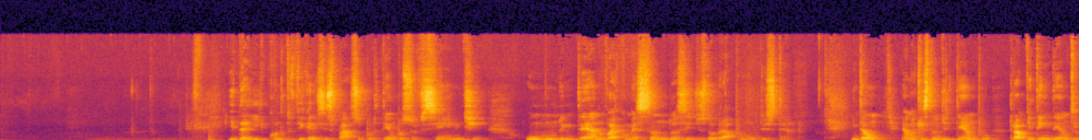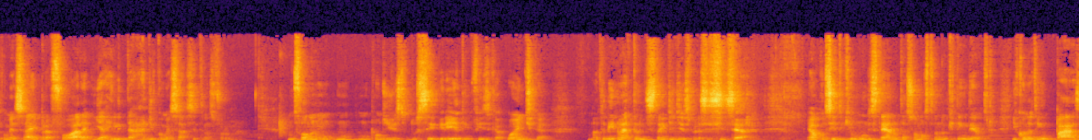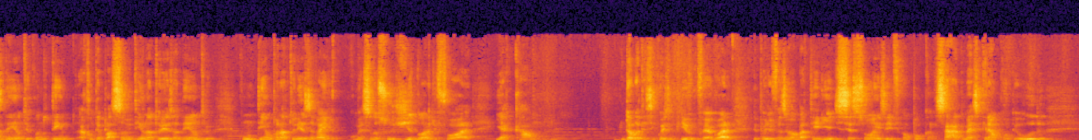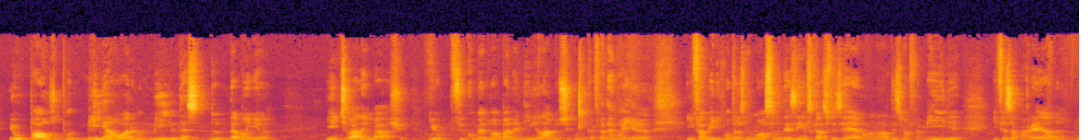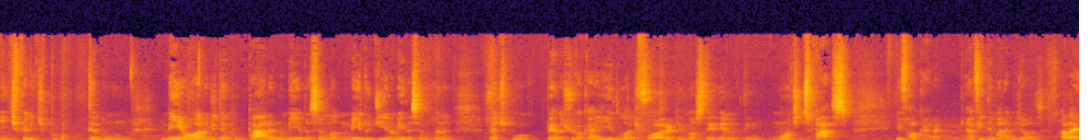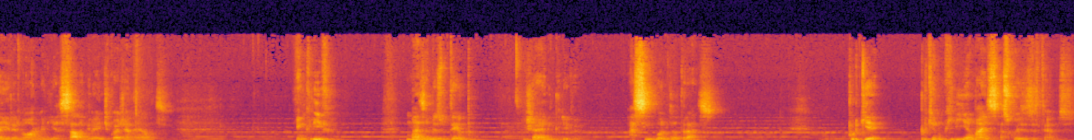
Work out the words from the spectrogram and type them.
E daí, quando tu fica nesse espaço por tempo suficiente, o mundo interno vai começando a se desdobrar para o mundo externo. Então, é uma questão de tempo para o que tem dentro começar a ir para fora e a realidade começar a se transformar. Não estou falando num, num, ponto de vista do segredo em física quântica, mas também não é tão distante disso, para ser sincero. É um conceito que o mundo externo está só mostrando o que tem dentro. E quando eu tenho paz dentro, e quando eu tenho a contemplação e tenho a natureza dentro, com o tempo a natureza vai começando a surgir do lado de fora e acalma. Né? Então acontece uma coisa incrível que foi agora, depois de fazer uma bateria de sessões, aí ficar um pouco cansado, mas criar um conteúdo, eu pauso por meia hora no meio das, do, da manhã e a gente vai lá embaixo e eu fico comendo uma bananinha lá, meu segundo café da manhã, em família, enquanto elas me mostram os desenhos que elas fizeram, na aula desenho uma família e fez aquarela, e a gente fica ali tipo tendo um meia hora o tempo para no meio da semana, no meio do dia, no meio da semana, né, tipo, vendo a chuva cair do lado de fora, aqui no nosso terreno, tem um monte de espaço. E eu falo, cara, a vida é maravilhosa, com a lareira enorme ali, a sala grande com as janelas. É incrível, mas ao mesmo tempo já era incrível. Há cinco anos atrás. Por quê? Porque eu não queria mais as coisas externas.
